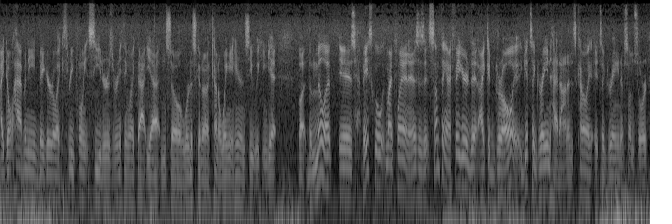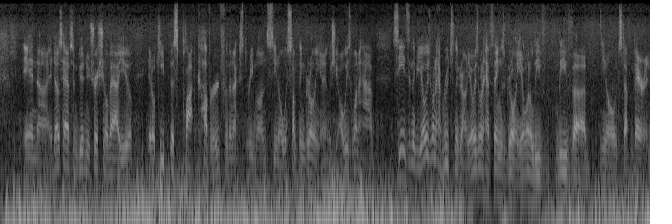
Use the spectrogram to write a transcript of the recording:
I don't have any bigger like three-point seeders or anything like that yet, and so we're just gonna kind of wing it here and see what we can get. But the millet is basically what my plan is. Is it's something I figured that I could grow. It gets a grain head on it. It's kind of like it's a grain of some sort, and uh, it does have some good nutritional value. It'll keep this plot covered for the next three months, you know, with something growing in it, which you always want to have seeds in the. You always want to have roots in the ground. You always want to have things growing. You don't want to leave leave uh, you know stuff barren.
